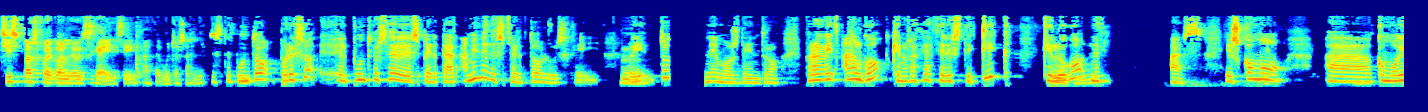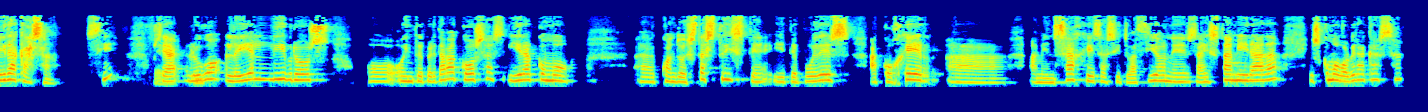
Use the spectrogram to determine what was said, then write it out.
Chispas fue con Louis Hay, sí, hace muchos años. Este punto, por eso el punto este de despertar. A mí me despertó Louis Hay. Mm. Todos tenemos dentro, pero hay algo que nos hace hacer este clic que luego necesitamos más. Es como, ah, como ir a casa, ¿sí? O sea, luego leía libros o, interpretaba cosas y era como cuando estás triste y te puedes acoger a, a, mensajes, a situaciones, a esta mirada, es como volver a casa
